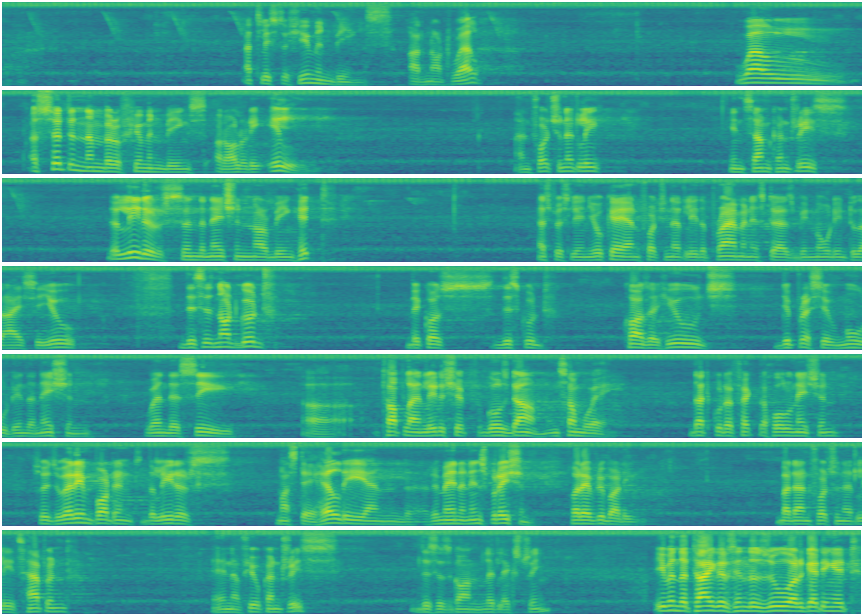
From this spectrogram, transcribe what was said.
At least the human beings are not well. Well, a certain number of human beings are already ill. Unfortunately, in some countries, the leaders in the nation are being hit especially in UK, unfortunately, the Prime Minister has been moved into the ICU. This is not good because this could cause a huge depressive mood in the nation when they see uh, top-line leadership goes down in some way. That could affect the whole nation. So it's very important the leaders must stay healthy and remain an inspiration for everybody. But unfortunately, it's happened. In a few countries, this has gone little extreme. Even the tigers in the zoo are getting it.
